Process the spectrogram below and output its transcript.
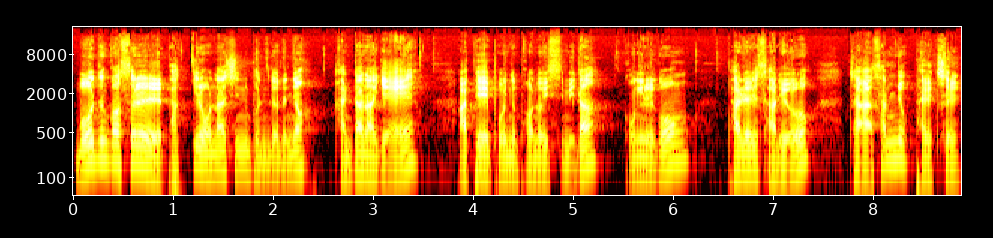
모든 것을 받기를 원하시는 분들은요. 간단하게 앞에 보이는 번호 있습니다. 010-8146 자, 3687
